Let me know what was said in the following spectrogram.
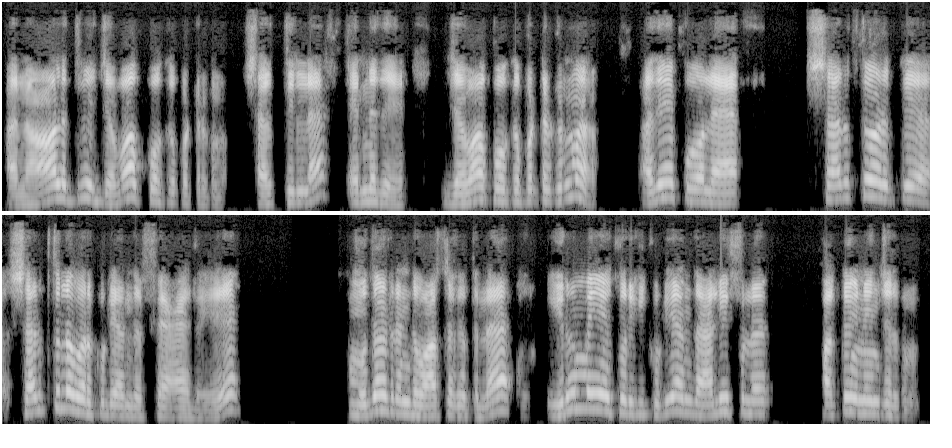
அது நாலுத்துல ஜவாப் போக்கப்பட்டிருக்கணும். ஷர்த்தில்ல என்னது? ஜவாப் போக்கப்பட்டிருக்கணுமா? அதே போல ஷர்த்தோருக்கு ஷர்த்துல வரக்கூடிய அந்த ஃபேரு முதல் ரெண்டு வாசகத்துல இருமையை குறிக்கக்கூடிய அந்த அலிஃபுல பக்கம் இணைஞ்சிருக்கணும்.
